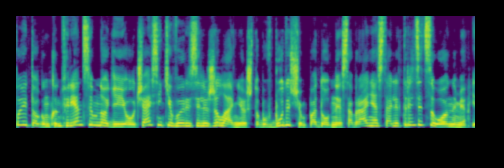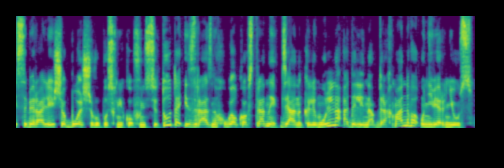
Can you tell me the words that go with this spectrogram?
По итогам конференции многие ее участники выразили желание, чтобы в будущем подобные собрания стали традиционными и собирали еще больше выпускников института из разных уголков страны. Диана Калимулина, Аделина Абдрахманова, Универньюз.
